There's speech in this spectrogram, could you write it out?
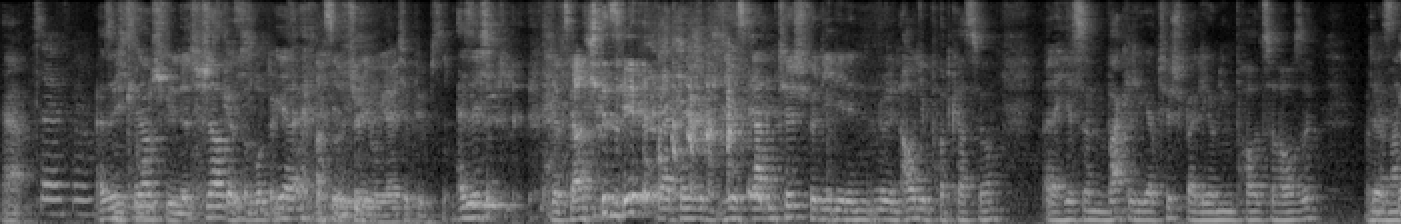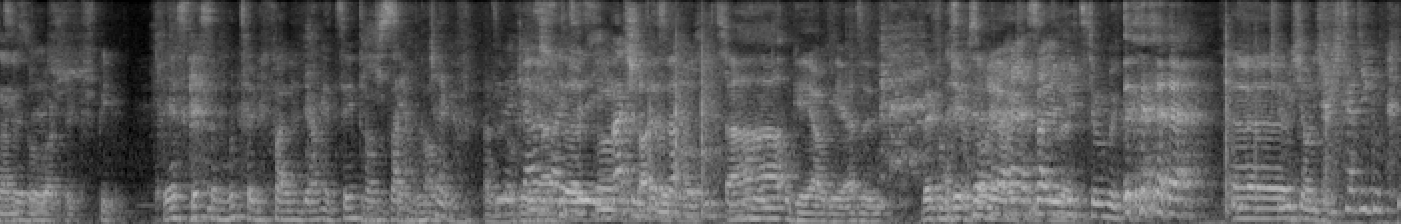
Ja. Safe. Also ich glaube, ich glaube, gestern ich, runtergefallen. ja, Achso, Entschuldigung, ja, ich hab Pieps. also ich, Ich hab's gar nicht gesehen. Hier ist gerade ein Tisch für die, die den, nur den Audio-Podcast hören. Äh, hier ist so ein wackeliger Tisch bei Leonie und Paul zu Hause. Und Der ist gar Matze, nicht so der wackelig. spielt. Der ist gestern runtergefallen und wir haben hier 10.000 Ist der Sachen drauf. runtergefallen? Also, okay. Ja, Scheiße. das ist Ich so nicht, das mich richtig Ah, okay, ja, okay. Also, weg vom Thema, sorry. aber ich- Das hat mich richtig unglücklich. Ich will mich auch nicht rechtfertigen.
